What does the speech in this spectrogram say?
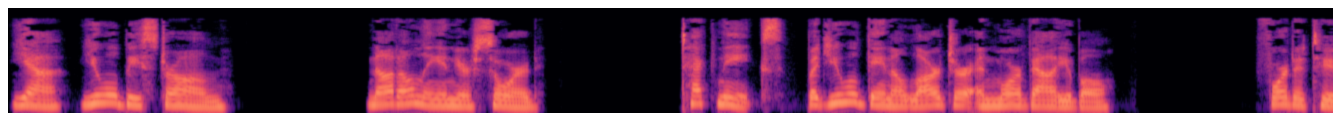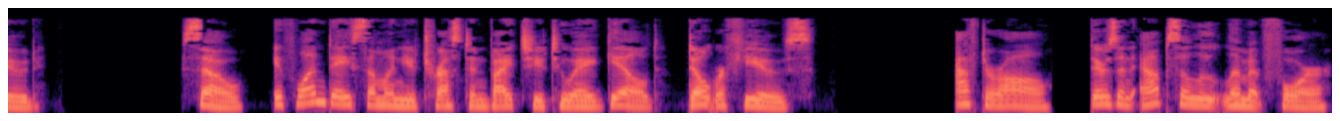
Yeah, you will be strong. Not only in your sword, techniques, but you will gain a larger and more valuable fortitude. So, If one day someone you trust invites you to a guild, don't refuse. After all, there's an absolute limit for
